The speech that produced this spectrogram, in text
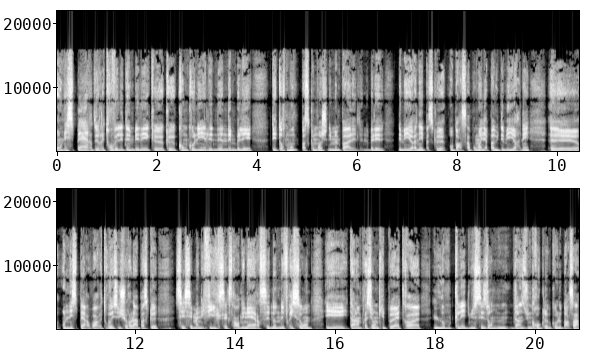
on espère de retrouver les Dembélé que que- qu'on connaît, les Dembélé des Dortmund, parce que moi je dis même pas les meilleures années, parce que au Barça pour moi il n'y a pas eu des meilleures années. Euh, on espère avoir retrouvé ces joueurs-là parce que c'est magnifique, c'est extraordinaire, c'est donne des frissons et tu as l'impression qu'il peut être euh, l'homme clé d'une saison dans un gros club comme le Barça.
